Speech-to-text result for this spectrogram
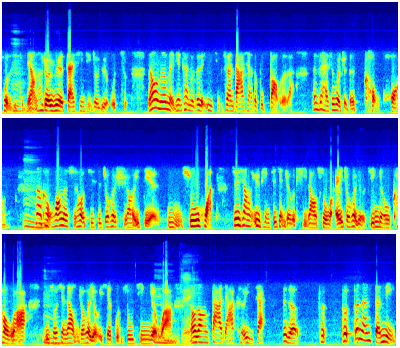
或者是怎么样，然后就越戴心情就越不准。然后呢，每天看着这个疫情，虽然大家现在都不报了啦，但是还是会觉得恐慌。嗯，那恐慌的时候，其实就会需要一点嗯舒缓，所以像玉萍之前就有提到说，哎，就会有精油扣啊，比如说现在我们就会有一些滚珠精油啊，嗯、然后让大家可以在这个不不不能等你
